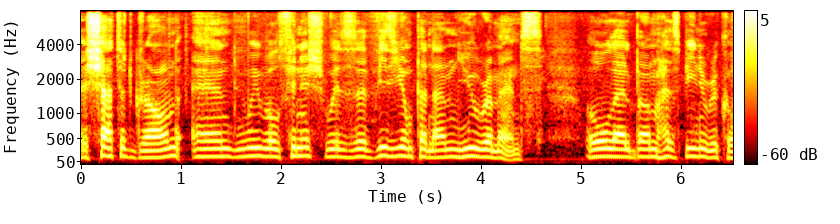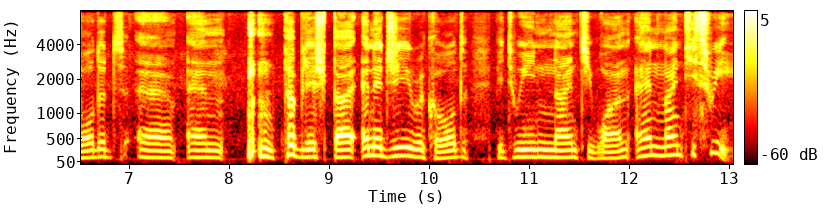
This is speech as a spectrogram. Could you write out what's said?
a Shattered Ground, and we will finish with uh, Vision Paname New Romance. All album has been recorded uh, and published by Energy Record between 91 and 93.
